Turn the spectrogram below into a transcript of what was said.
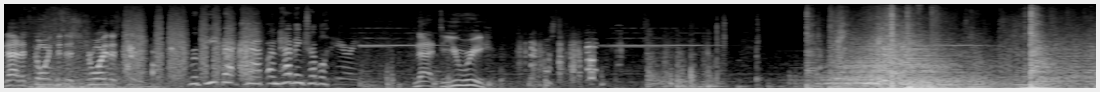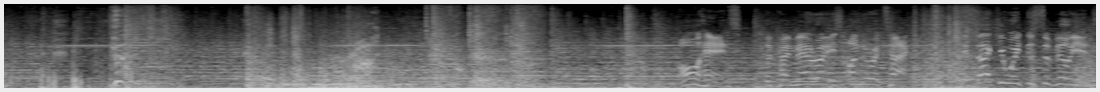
Nat, it's going to destroy the city. Repeat that, Cap. I'm having trouble hearing. Nat, do you read? All hands, the Chimera is under attack. Evacuate the civilians.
